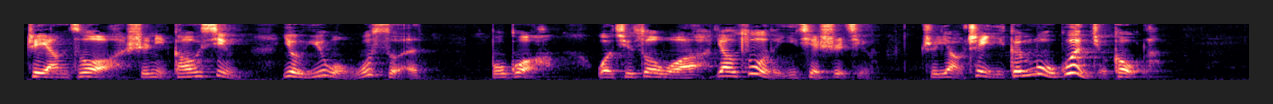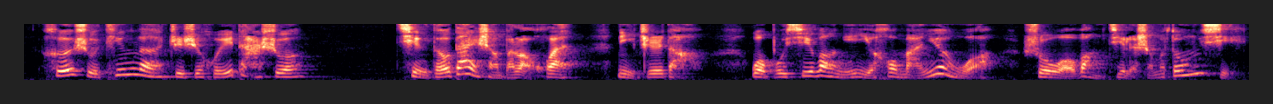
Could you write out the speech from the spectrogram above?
这样做使你高兴，又与我无损。不过，我去做我要做的一切事情，只要这一根木棍就够了。河鼠听了，只是回答说：“请都带上吧，老欢。你知道，我不希望你以后埋怨我说我忘记了什么东西。”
